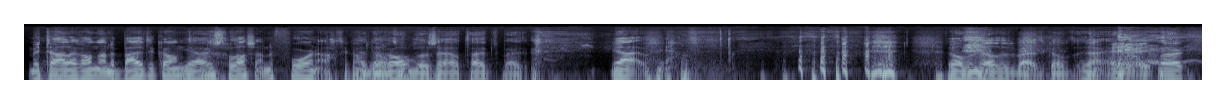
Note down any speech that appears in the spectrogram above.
Metalen rand aan de buitenkant, Juist. glas aan de voor- en Ja, achterkant. de wel, toch? randen zijn altijd bij, Ja, ja. randen zijn altijd buitenkant. Nou, anyway, maar,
